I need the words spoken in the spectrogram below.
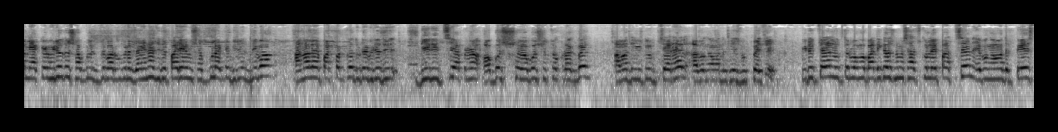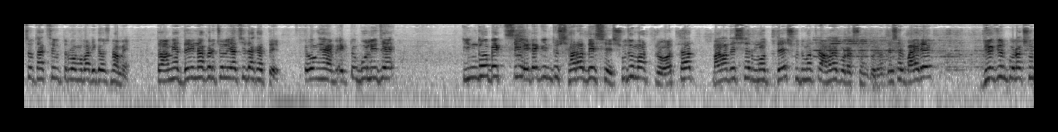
আমি একটা ভিডিওতে সবগুলো দিতে পারব কিনা জানি না, যদি পারি আমি সবগুলো একটা ভিডিও দিব। আনালে পাট পাট করে দুটো ভিডিও দিয়ে দিচ্ছি, আপনারা অবশ্যই অবশ্যই চোখ রাখবেন আমাদের ইউটিউব চ্যানেল এবং আমাদের ফেসবুক পেজে YouTube channel Uttarbanga batik house নামে সার্চ করলে পাচ্ছেন এবং আমাদের পেজ তো থাকছে উত্তরবঙ্গ বাটিক হাউস নামে। তো আমি আর দেরি না করে চলে যাচ্ছি দেখাতে। এবং হ্যাঁ একটু বলি যে ইন্দো বেক্সি এটা কিন্তু সারা দেশে শুধুমাত্র, অর্থাৎ বাংলাদেশের মধ্যে শুধুমাত্র আমরাই প্রোডাকশন করি। দেশের বাইরে দু একজন প্রোডাকশন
